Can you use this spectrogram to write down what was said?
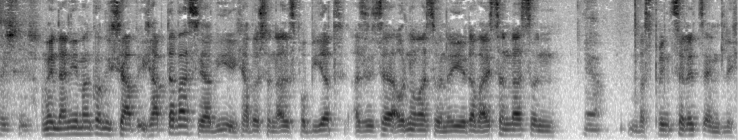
Richtig. Und wenn dann jemand kommt, ich habe ich hab da was, ja wie, ich habe ja schon alles probiert. Also ist ja auch nochmal so, ne? jeder weiß dann was und Ja. Was bringt es ja letztendlich?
